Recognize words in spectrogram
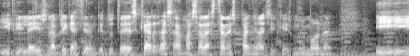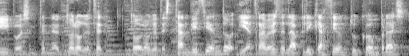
y Relay es una aplicación que tú te descargas, además ahora está en español, así que es muy mona, y puedes entender todo lo que te, todo lo que te están diciendo y a través de la aplicación tú compras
